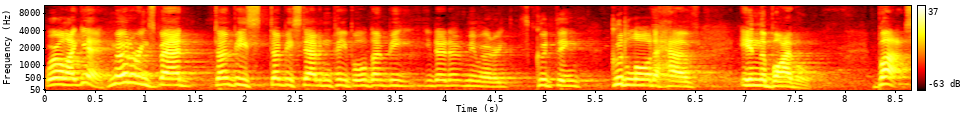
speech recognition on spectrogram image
We're all like, yeah, murdering's bad. Don't be, don't be stabbing people. Don't be, you know, don't be murdering. It's a good thing, good law to have in the Bible. But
